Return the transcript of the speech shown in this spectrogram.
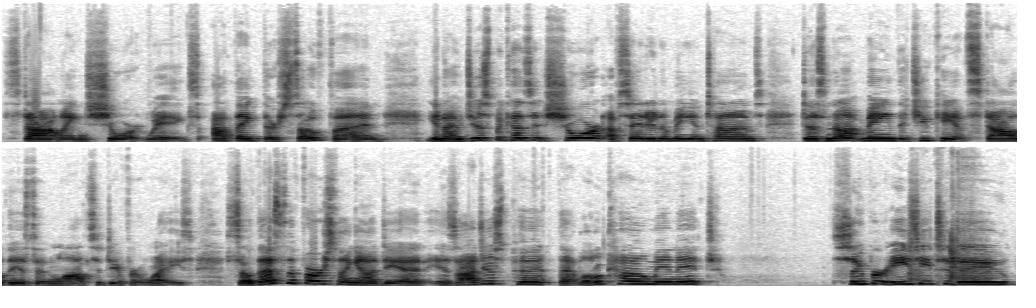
styling short wigs. I think they're so fun. You know, just because it's short, I've said it a million times, does not mean that you can't style this in lots of different ways. So that's the first thing I did is I just put that little comb in it Super easy to do.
